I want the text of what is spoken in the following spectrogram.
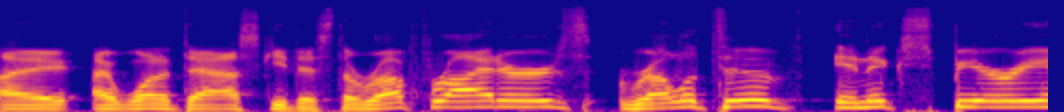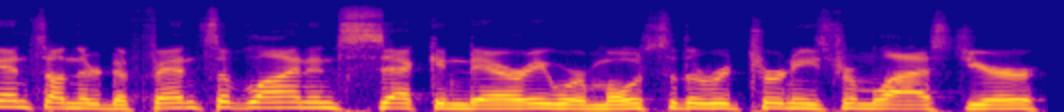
I, I wanted to ask you this. The Rough Riders' relative inexperience on their defensive line and secondary, where most of the returnees from last year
